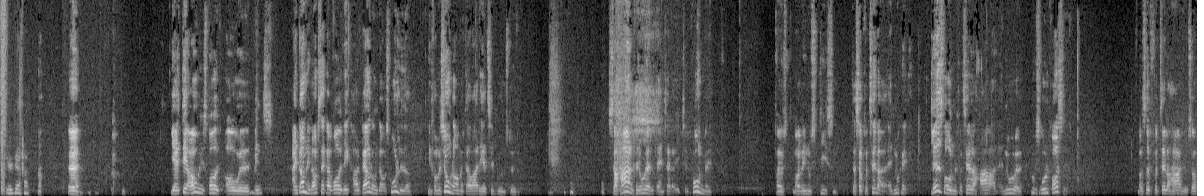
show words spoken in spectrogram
Det er ikke derfor. Nå. Øh, ja, det afviste rådet, og øh, men ejendomligt nok, så gav rådet ikke Harald Berglund, der var skoleleder, information om, at der var det her tilbud om støtte. Så Harald finder ud af det, da han taler i telefon med Marinus Stisen, der så fortæller, at nu kan glædestrålende fortæller Harald, at nu, øh, nu kan skolen fortsætte. Og så fortæller Harald jo så,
